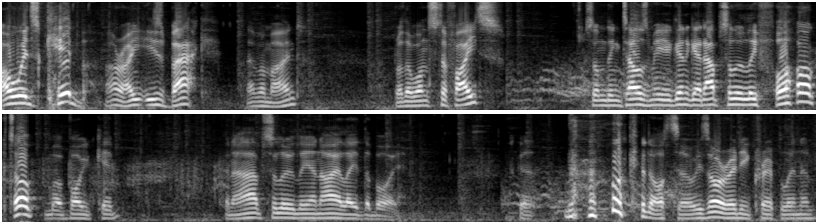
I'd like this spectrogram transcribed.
Oh, it's Kib! Alright, he's back. Never mind. Brother wants to fight. Something tells me you're gonna get absolutely fucked up, Void Kib. Gonna absolutely annihilate the boy. Look at, Look at Otto, he's already crippling him.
